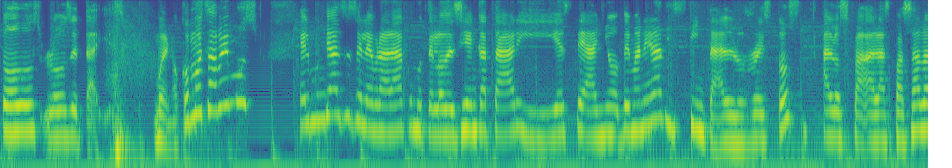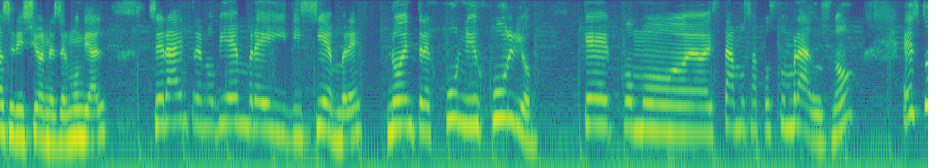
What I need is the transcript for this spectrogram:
todos los detalles. Bueno, como sabemos, el Mundial se celebrará, como te lo decía, en Qatar y este año de manera distinta a los restos, a, los, a las pasadas ediciones del Mundial, será entre noviembre y diciembre, no entre junio y julio que como eh, estamos acostumbrados, ¿no? Esto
